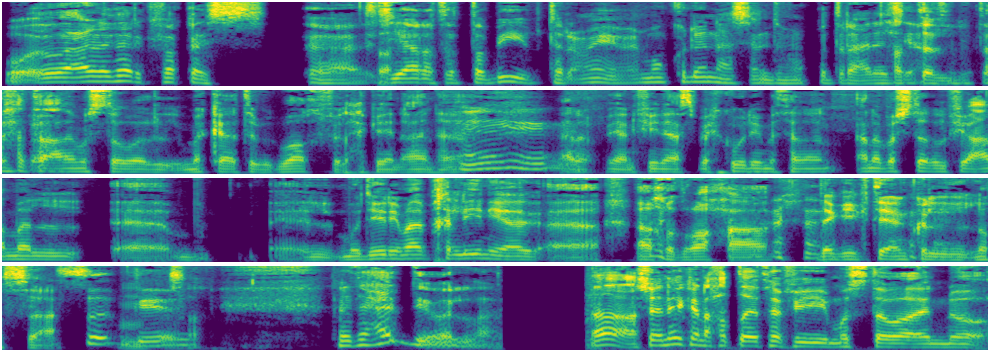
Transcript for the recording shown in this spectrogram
وعلى ذلك فقس آه زيارة الطبيب ترى مو كل الناس عندهم القدرة على زيارة حتى الطبيب. حتى على مستوى المكاتب الواقفة اللي حكينا عنها. إيه. أنا يعني في ناس بيحكوا لي مثلا أنا بشتغل في عمل آه المديري ما بخليني آخذ راحة دقيقتين كل نص ساعة. صدق. فتحدي والله. آه عشان هيك أنا حطيتها في مستوى إنه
